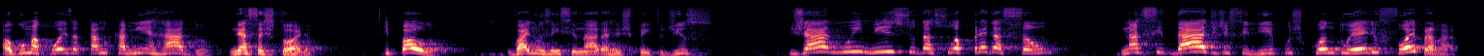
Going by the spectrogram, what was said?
alguma coisa está no caminho errado nessa história. E Paulo vai nos ensinar a respeito disso já no início da sua pregação na cidade de Filipos, quando ele foi para lá.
